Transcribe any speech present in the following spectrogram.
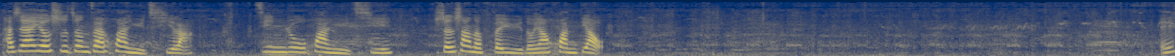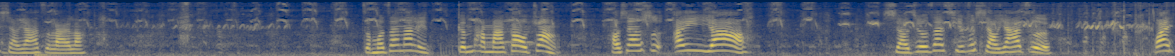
它现在又是正在换羽期啦，进入换羽期，身上的飞羽都要换掉。哎，小鸭子来了，怎么在那里跟他妈告状？好像是，哎呀，小鸠在欺负小鸭子。喂，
